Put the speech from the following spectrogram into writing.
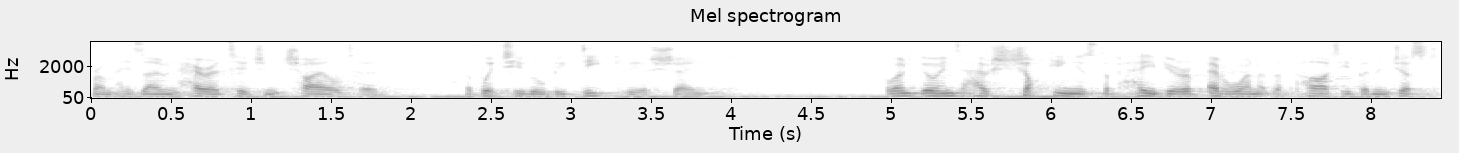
from his own heritage and childhood, of which he will be deeply ashamed. I won't go into how shocking is the behavior of everyone at the party, but in just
